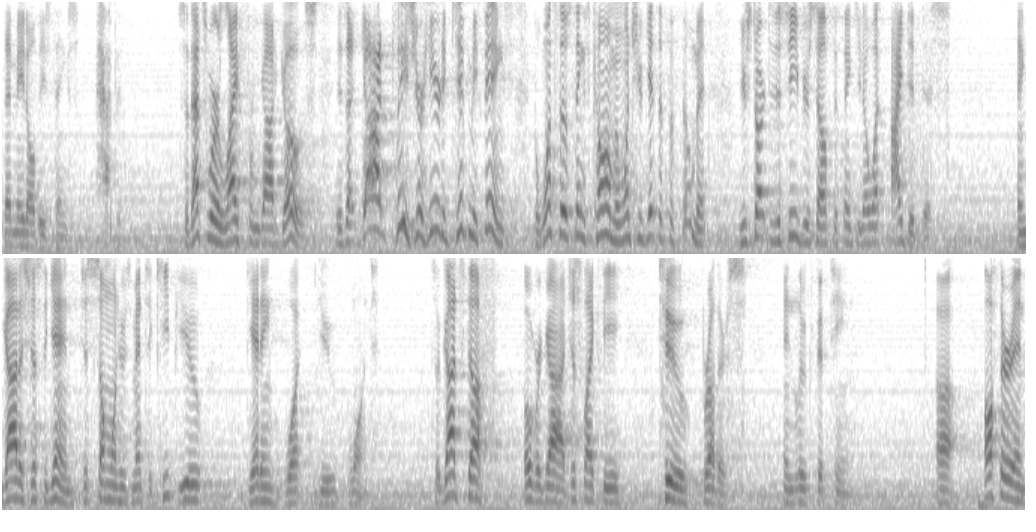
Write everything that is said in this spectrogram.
that made all these things happen. So that's where life from God goes. Is that God, please, you're here to give me things. But once those things come and once you get the fulfillment, you start to deceive yourself to think, you know what, I did this. And God is just, again, just someone who's meant to keep you getting what you want. So God's stuff over God, just like the two brothers in Luke 15. Uh, author and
